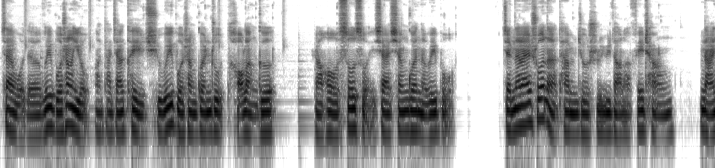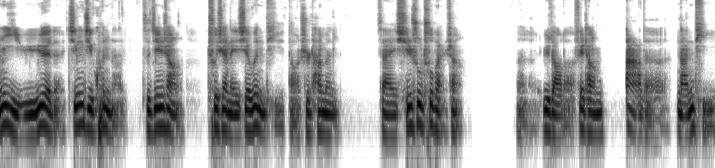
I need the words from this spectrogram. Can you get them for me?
在我的微博上有啊，大家可以去微博上关注陶朗哥，然后搜索一下相关的微博。简单来说呢，他们就是遇到了非常难以逾越的经济困难，资金上出现了一些问题，导致他们在新书出版上，呃，遇到了非常大的难题。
